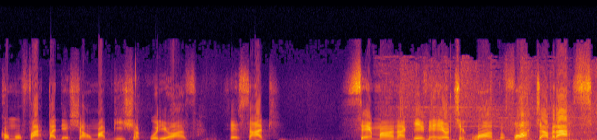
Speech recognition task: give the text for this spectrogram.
como faz para deixar uma bicha curiosa? Você sabe? Semana que vem eu te conto. Forte abraço!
